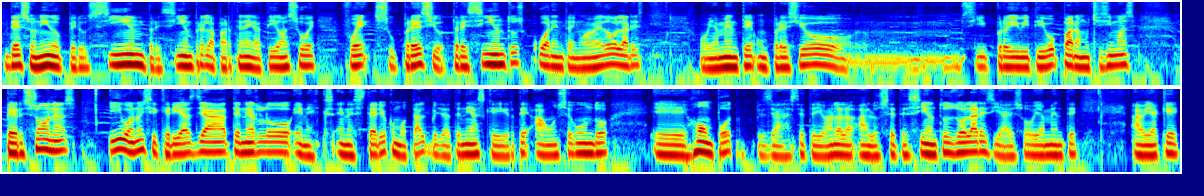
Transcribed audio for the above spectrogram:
de sonido, pero siempre, siempre la parte negativa fue, su precio, 349 dólares. Obviamente un precio mm, sí, prohibitivo para muchísimas. Y bueno, y si querías ya tenerlo en, en estéreo como tal, pues ya tenías que irte a un segundo eh, HomePod, pues ya se te iban a, los 700 dólares y a eso obviamente había que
